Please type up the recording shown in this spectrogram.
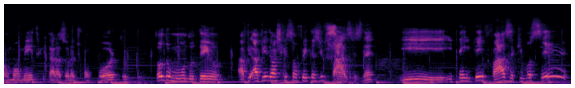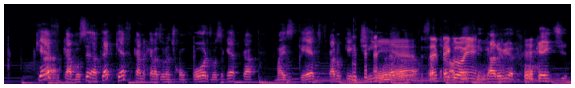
um momento que está na zona de conforto. Todo mundo tem. A, a vida, eu acho que são feitas de fases, né? E, e tem, tem fase que você quer Ah. ficar, você até quer ficar naquela zona de conforto, você quer ficar mais quieto, ficar no quentinho, Sim, né? é. Você aí pegou, hein? Ficar no, o, quentinho,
